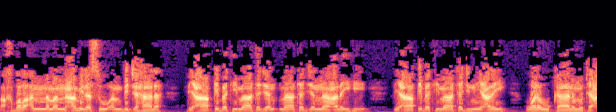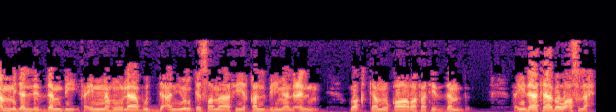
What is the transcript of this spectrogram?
فأخبر أن من عمل سوءا بجهالة بعاقبة ما, تجن ما تجنى عليه بعاقبة ما تجني عليه ولو كان متعمدا للذنب فإنه لا بد أن ينقص ما في قلبه من العلم. وقت مقارفة الذنب. فإذا تاب وأصلح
